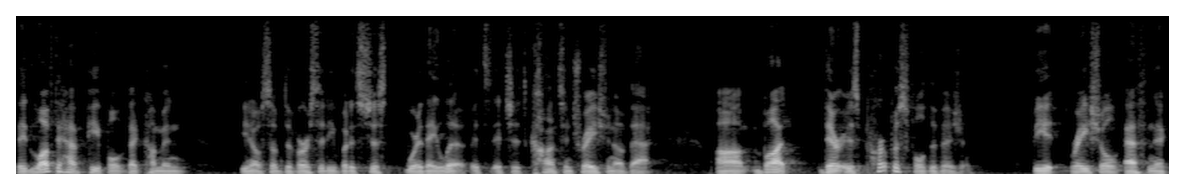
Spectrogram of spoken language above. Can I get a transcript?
They'd love to have people that come in you know, some diversity, but it's just where they live. It's, it's a concentration of that. Um, but there is purposeful division, be it racial, ethnic,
